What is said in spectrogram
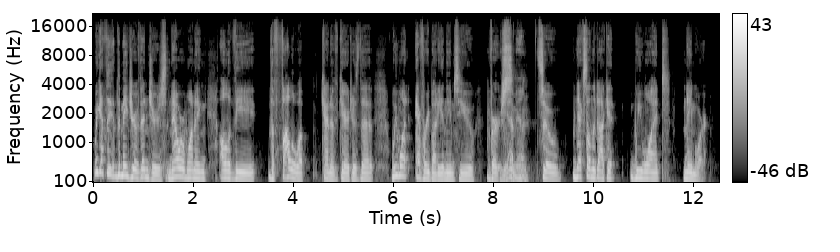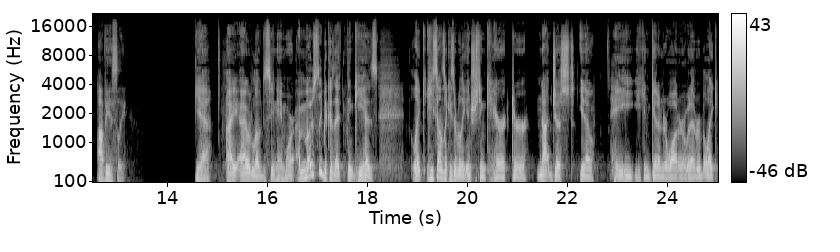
we got the the major Avengers. Now we're wanting all of the the follow up kind of characters. The we want everybody in the MCU verse. Yeah, man. So next on the docket, we want Namor. Obviously. Yeah. I, I would love to see Namor. Uh, Mostly because I think he has, like, he sounds like he's a really interesting character. Not just, you know, hey, he, he can get underwater or whatever, but like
